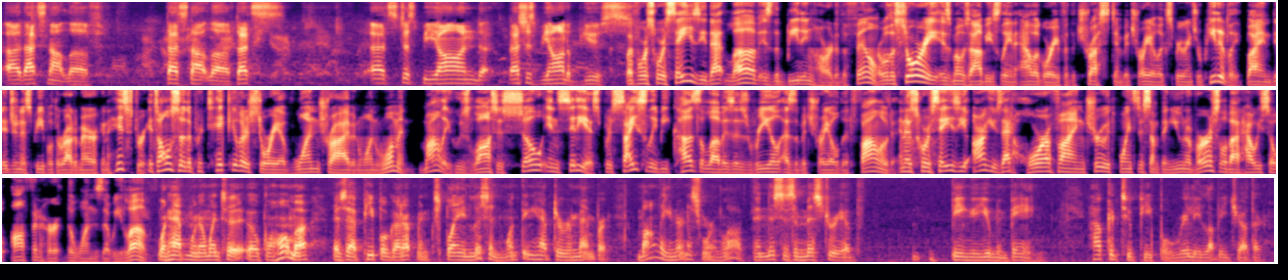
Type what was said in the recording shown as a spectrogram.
uh, that's not love. That's not love. That's that's just beyond that's just beyond abuse. But for Scorsese, that love is the beating heart of the film. Well, the story is most obviously an allegory for the trust and betrayal experienced repeatedly by indigenous people throughout American history. It's also the particular story of one tribe and one woman, Molly, whose loss is so insidious precisely because the love is as real as the betrayal that followed it. And as Scorsese argues, that horrifying truth points to something universal about how we so often hurt the ones that we love. What happened when I went to Oklahoma is that people got up and explained, listen, one thing you have to remember, Molly and Ernest were in love. And this is a mystery of being a human being. How could two people really love each other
